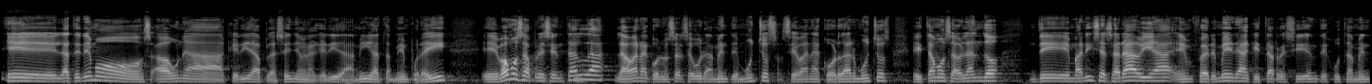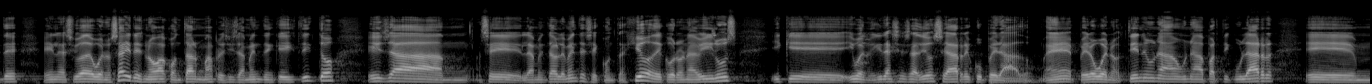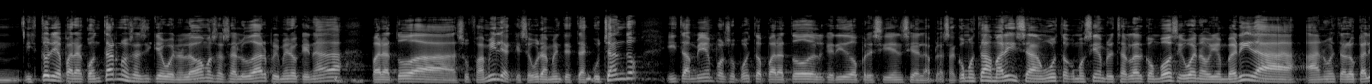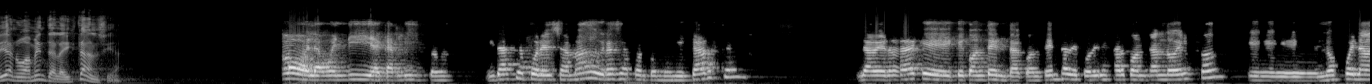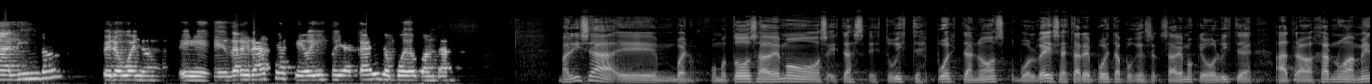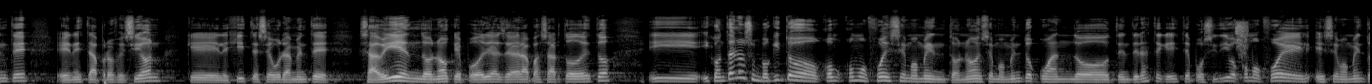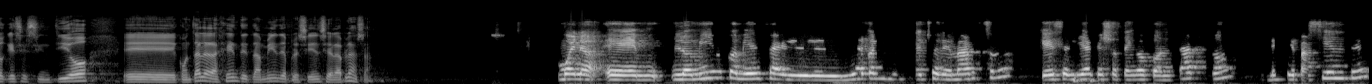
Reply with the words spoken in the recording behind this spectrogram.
eh, la tenemos a una querida placeña, una querida amiga también por ahí. Eh, vamos a presentarla, la van a conocer seguramente muchos, se van a acordar muchos. Estamos hablando de Marisa Sarabia, enfermera que está residente justamente en la ciudad de Buenos Aires, no va a contar más precisamente en qué distrito. Ella mm, se, lamentablemente se contagió de coronavirus y que, y bueno, gracias a Dios se ha recuperado. ¿eh? Pero bueno, tiene una, una particular historia para contarnos, así que bueno, la vamos a saludar primero que nada para toda su familia que seguramente está escuchando y también por supuesto para todo el querido Presidencia de la Plaza. ¿Cómo estás Marisa? Un gusto como siempre charlar con vos y bueno, bienvenida a, nuestra localidad nuevamente a la distancia. Hola, buen día Carlitos. Gracias por el llamado, gracias por comunicarse. La verdad que, contenta, contenta de poder estar contando esto, que no fue nada lindo, pero bueno, eh, dar gracias que hoy estoy acá y lo puedo contar. Marisa, eh, bueno, como todos sabemos, estás, estuviste expuesta, ¿no? volvés a estar expuesta porque sabemos que volviste a trabajar nuevamente en esta profesión que elegiste seguramente sabiendo ¿no? que podría llegar a pasar todo esto. Y, contanos un poquito cómo, fue ese momento, ¿no? Ese momento cuando te enteraste que diste positivo, ¿cómo fue ese momento, qué se sintió? Eh, contarle a la gente también de Presidencia de la Plaza. Bueno, em, lo mío comienza el miércoles 18 de marzo, que es el día que yo tengo contacto con este paciente.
